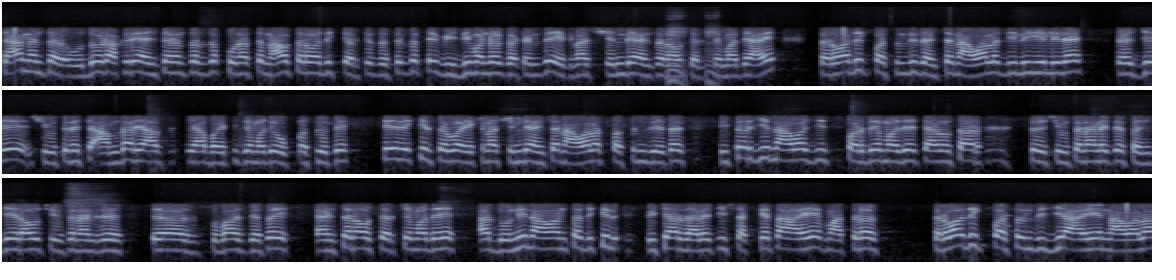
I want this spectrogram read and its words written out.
त्यानंतर उद्धव ठाकरे यांच्यानंतर जर कोणाचं नाव सर्वाधिक चर्चेत असेल तर ते विधिमंडळ गटनेते एकनाथ शिंदे यांचं नाव चर्चेमध्ये आहे. सर्वाधिक पसंती त्यांच्या नावाला दिली गेलेली आहे. तर जे शिवसेनेचे आमदार या या बैठकीमध्ये उपस्थित होते ते देखील सर्व एकनाथ शिंदे यांच्या नावालाच पसंती देत आहेत. इतर जी नावं जी स्पर्धेमध्ये त्यानुसार शिवसेना नेते संजय राऊत शिवसेना नेते सुभाष देसाई यांचं नाव चर्चेमध्ये. या दोन्ही नावांचा देखील विचार झाल्याची शक्यता आहे. मात्र सर्वाधिक पसंती जी आहे नावाला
